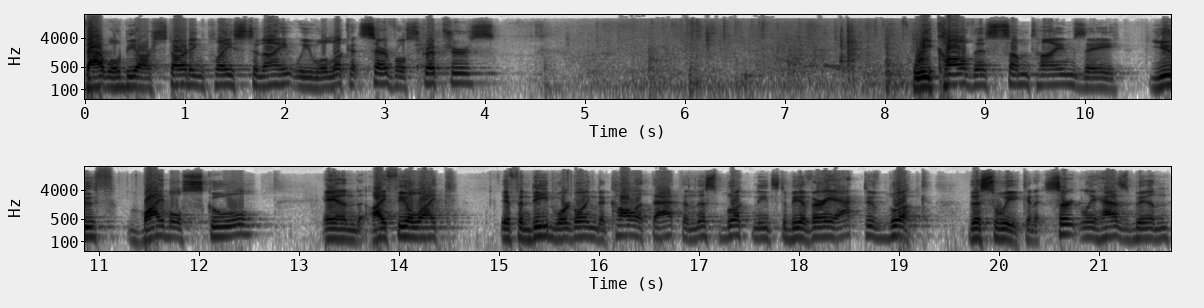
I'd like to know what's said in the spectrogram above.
That will be our starting place tonight. We will look at several scriptures. We call this sometimes a youth Bible school, and I feel like if indeed we're going to call it that, then this book needs to be a very active book this week, and it certainly has been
